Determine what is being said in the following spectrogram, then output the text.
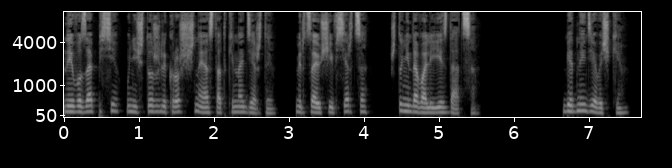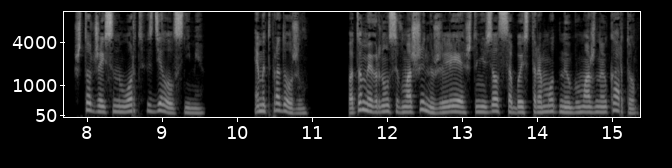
на его записи уничтожили крошечные остатки надежды, мерцающие в сердце, что не давали ей сдаться. Бедные девочки. Что Джейсон Уорд сделал с ними? Эммет продолжил. Потом я вернулся в машину, жалея, что не взял с собой старомодную бумажную карту,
